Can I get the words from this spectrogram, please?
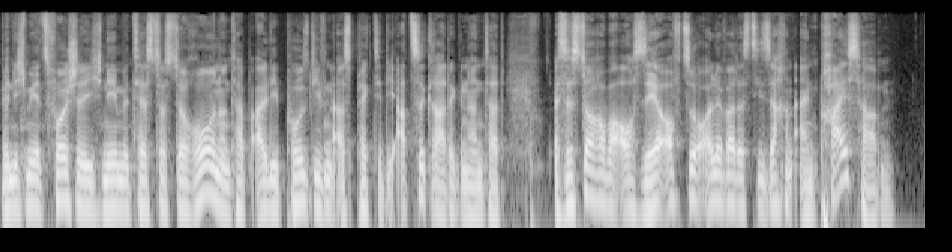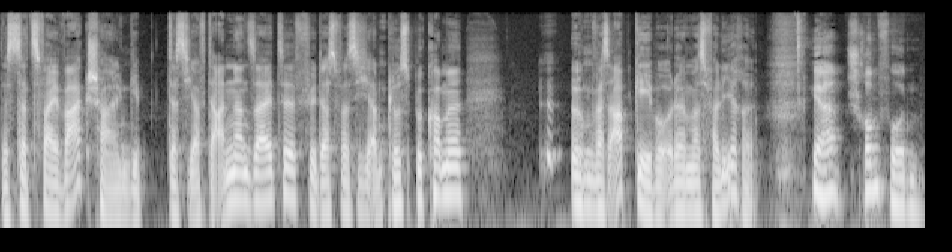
Wenn ich mir jetzt vorstelle, ich nehme Testosteron und habe all die positiven Aspekte, die Atze gerade genannt hat. Es ist doch aber auch sehr oft so, Oliver, dass die Sachen einen Preis haben dass es da zwei Waagschalen gibt, dass ich auf der anderen Seite für das, was ich an Plus bekomme, irgendwas abgebe oder irgendwas verliere. Ja, Schrumpfhoden.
